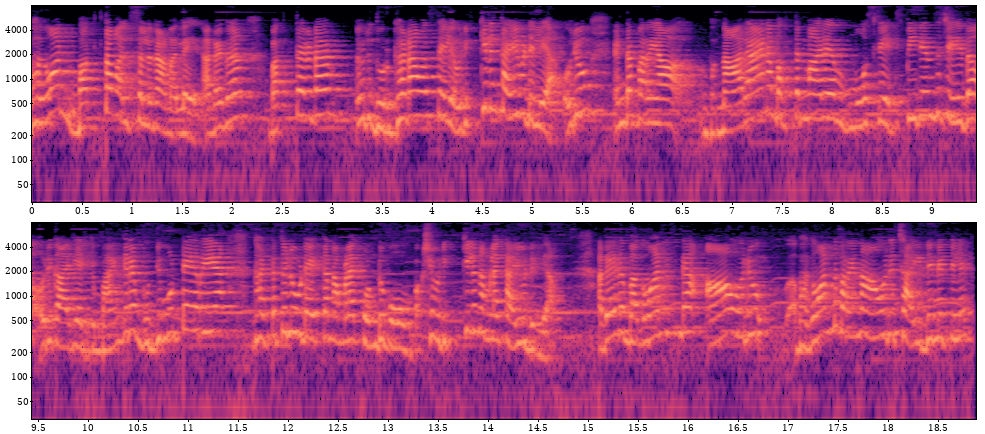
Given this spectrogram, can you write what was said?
ഭഗവാൻ ഭക്തവത്സലനാണ് അല്ലേ? അതായത് ഭക്തരുടെ ഒരു ദുർഘടാവസ്ഥയിൽ ഒരിക്കലും കൈവിടില്ല. ഒരു എന്താ പറയാ നാരായണ ഭക്തന്മാര് മോസ്റ്റ്ലി എക്സ്പീരിയൻസ് ചെയ്ത ഒരു കാര്യമായിരിക്കും. ഭയങ്കര ബുദ്ധിമുട്ടേറിയ ഘട്ടത്തിലൂടെയൊക്കെ നമ്മളെ കൊണ്ടുപോകും. പക്ഷെ ഒരിക്കലും നമ്മളെ കൈവിടില്ല. അതായത് ഭഗവാന്റെ ആ ഒരു ഭഗവാൻ എന്ന് പറയുന്ന ആ ഒരു ചൈതന്യത്തിൽ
